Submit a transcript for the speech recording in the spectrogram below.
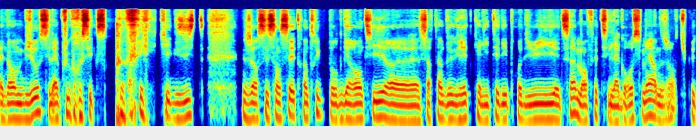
La norme bio, c'est la plus grosse escroquerie qui existe. Genre, c'est censé être un truc pour te garantir un certain degré de qualité des produits et de ça, mais en fait, c'est de la grosse merde. Genre, tu peux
